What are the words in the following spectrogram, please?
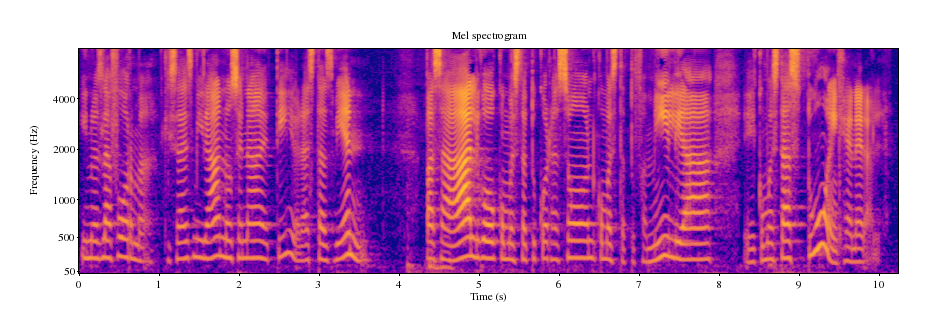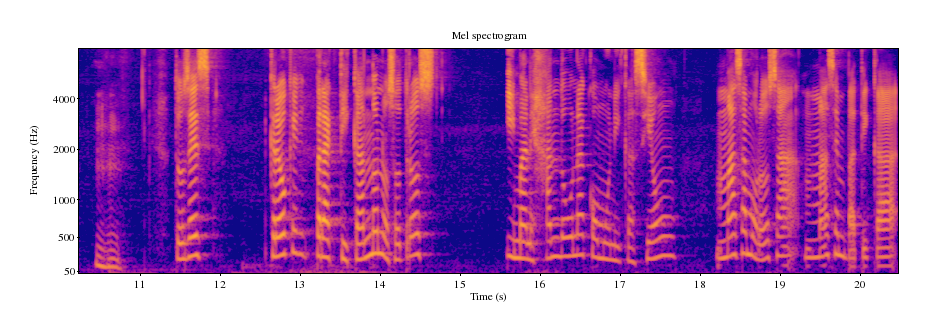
Y no es la forma. Quizás es, mira, no sé nada de ti, ¿verdad? Estás bien. Pasa algo, cómo está tu corazón, cómo está tu familia, eh, cómo estás tú en general. Entonces, creo que practicando nosotros y manejando una comunicación más amorosa, más empática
